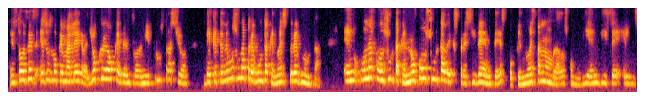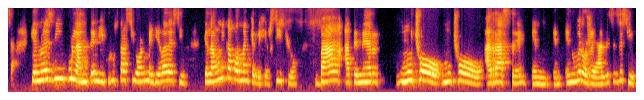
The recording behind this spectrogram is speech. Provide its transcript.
Entonces, eso es lo que me alegra. Yo creo que dentro de mi frustración de que tenemos una pregunta que no es pregunta, en una consulta que no consulta de expresidentes, porque no están nombrados, como bien dice Elisa, que no es vinculante, mi frustración me lleva a decir que la única forma en que el ejercicio va a tener mucho, mucho arrastre en, en, números reales, es decir,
